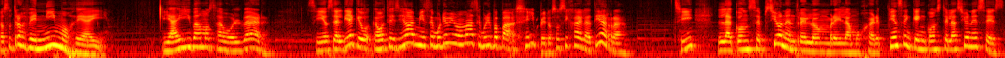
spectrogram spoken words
Nosotros venimos de ahí, y ahí vamos a volver, ¿sí? O sea, el día que, vos te decís, ah, se murió mi mamá, se murió mi papá, sí, pero sos hija de la tierra, ¿sí? La concepción entre el hombre y la mujer. Piensen que en constelaciones es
